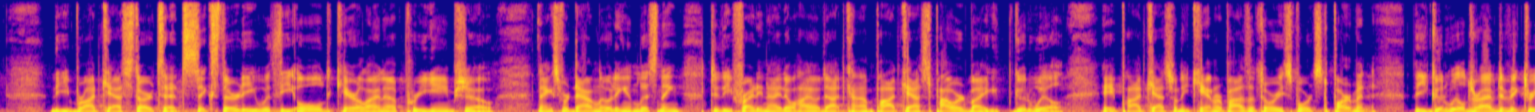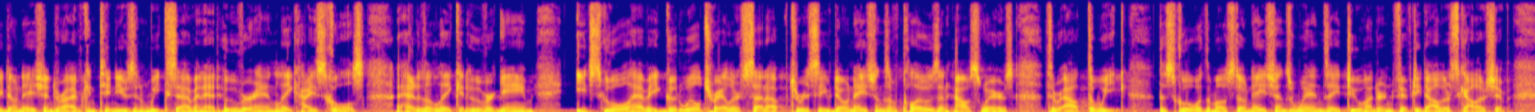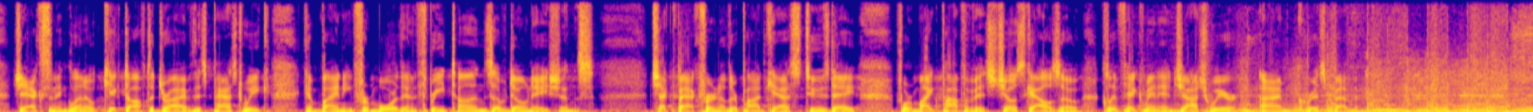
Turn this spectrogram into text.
The broadcast starts at 6:30 with the Old Carolina pregame show. Thanks for downloading and listening to the Friday Night FridayNightOhio.com podcast, powered by Goodwill, a podcast from the Canton Repository Sports Department. The Goodwill Drive to Victory donation drive continues in Week Seven at Hoover Hoover and Lake High Schools. Ahead of the Lake at Hoover game, each school will have a Goodwill trailer set up to receive donations of clothes and housewares throughout the week. The school with the most donations wins a $250 scholarship. Jackson and Glen Oak kicked off the drive this past week, combining for more than three tons of donations. Check back for another podcast Tuesday. For Mike Popovich, Joe Scalzo, Cliff Hickman, and Josh Weir, I'm Chris Beaven.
